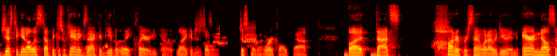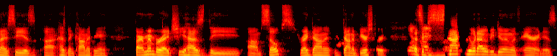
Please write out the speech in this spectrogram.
just to get all this stuff because we can't exactly give away clarity code. Like it just doesn't just doesn't work like that. But that's 100% what I would do. And Aaron Nelson, I see, is uh, has been commenting. If I remember right, she has the um, soaps right down down in Beresford. Yeah, That's exactly what I would be doing with Aaron. Is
